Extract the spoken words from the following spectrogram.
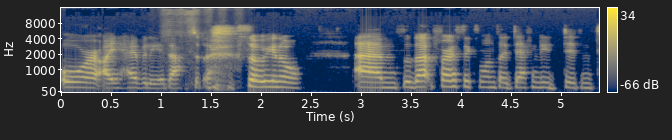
or I heavily adapted it. so, you know, um, so that first six months, I definitely didn't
